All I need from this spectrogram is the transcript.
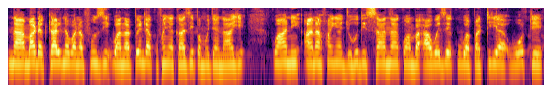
na madaktari na wanafunzi wanapenda kufanya kazi pamoja naye kwani anafanya juhudi sana kwamba aweze kuwapatia wote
